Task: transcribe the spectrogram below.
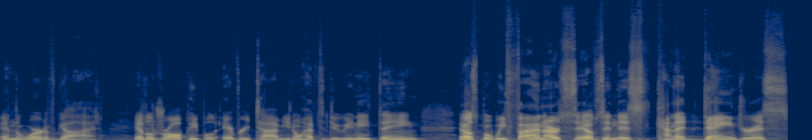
and the word of God. It'll draw people every time. You don't have to do anything else. But we find ourselves in this kind of dangerous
